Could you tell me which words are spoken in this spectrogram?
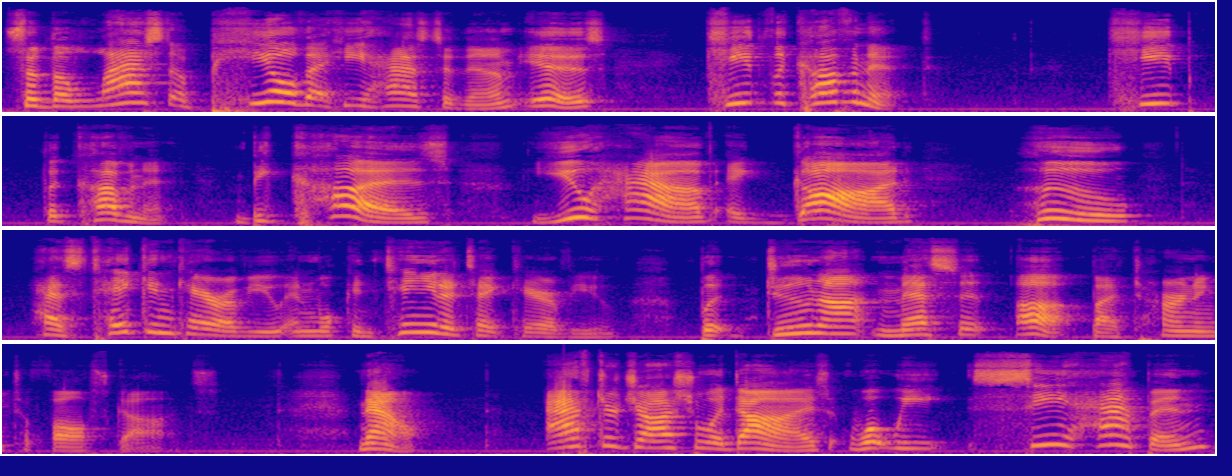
So the last appeal that he has to them is keep the covenant. Keep the covenant because you have a God who has taken care of you and will continue to take care of you, but do not mess it up by turning to false gods. Now, after Joshua dies, what we see happen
